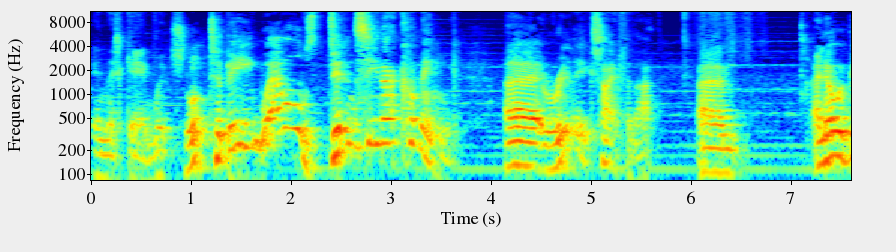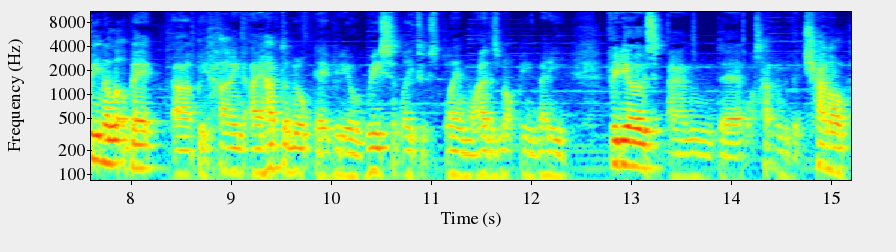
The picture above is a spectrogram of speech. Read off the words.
in this game, which looked to be werewolves. Didn't see that coming. Uh, really excited for that. Um, I know we've been a little bit uh, behind. I have done an update video recently to explain why there's not been many videos and uh, what's happening with the channel.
